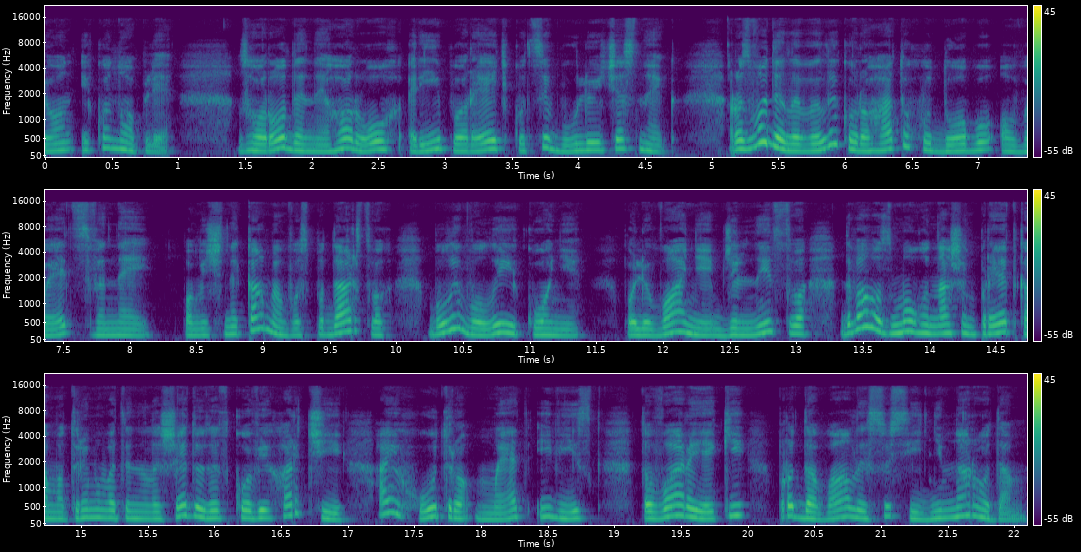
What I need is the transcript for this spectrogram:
льон і коноплі, згородини, горох, ріпу, редьку, цибулю і часник. Розводили велику рогату худобу, овець, свиней. Помічниками в господарствах були воли і коні. Полювання і бджільництво давало змогу нашим предкам отримувати не лише додаткові харчі, а й хутро, мед і віск, товари, які продавали сусіднім народам.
